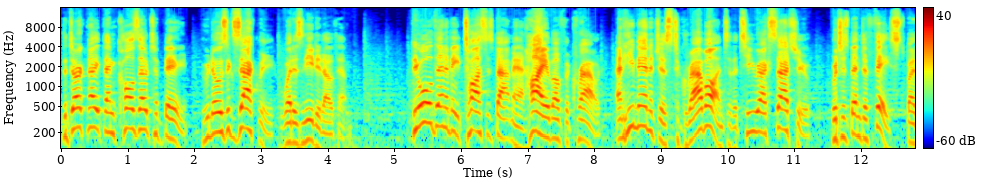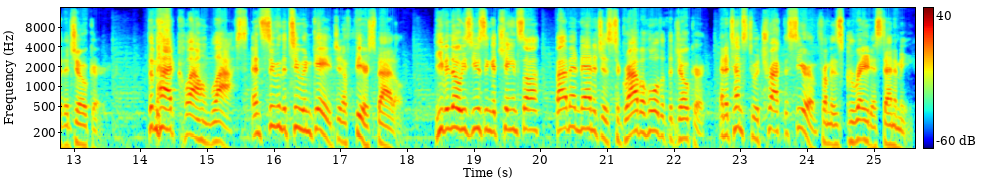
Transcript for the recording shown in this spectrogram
The Dark Knight then calls out to Bane, who knows exactly what is needed of him. The old enemy tosses Batman high above the crowd, and he manages to grab on to the T Rex statue, which has been defaced by the Joker. The mad clown laughs, and soon the two engage in a fierce battle. Even though he's using a chainsaw, Batman manages to grab a hold of the Joker and attempts to attract the serum from his greatest enemy.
